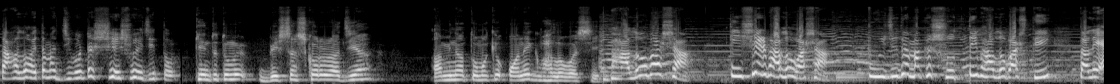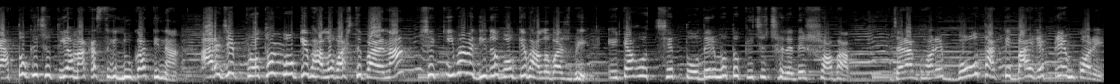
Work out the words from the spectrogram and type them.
তাহলে হয়তো আমার জীবনটা শেষ হয়ে যেত। কিন্তু তুমি বিশ্বাস করো রাজিয়া আমি না তোমাকে অনেক ভালোবাসি। ভালোবাসা? কিসের ভালোবাসা? তুই যদি আমাকে সত্যি ভালোবাসতি, তাহলে এত কিছু তুই আমার কাছ থেকে লুকাতি না। আর যে প্রথম বউকে ভালোবাসতে পারে না, সে কীভাবে দ্বিতীয় বউকে ভালোবাসবে? এটা হচ্ছে তোদের মতো কিছু ছেলেদের স্বভাব। যারা ঘরে বউ থাকতে বাইরে প্রেম করে,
